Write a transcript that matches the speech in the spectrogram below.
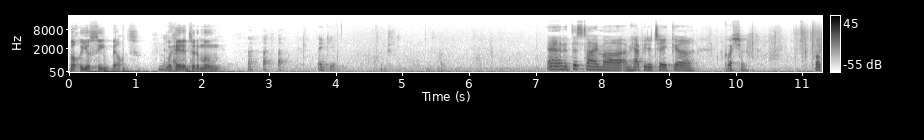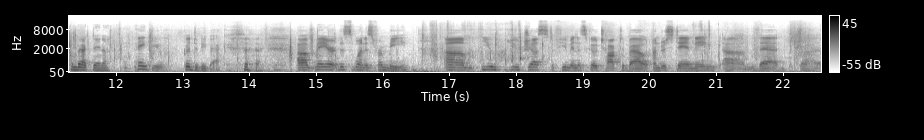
Buckle your seatbelts. We're headed to the moon. Thank you. And at this time, uh, I'm happy to take a question. Welcome back, Dana. Thank you. Good to be back. Um, Mayor, this one is from me. Um, You, you just a few minutes ago talked about understanding um, that uh,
